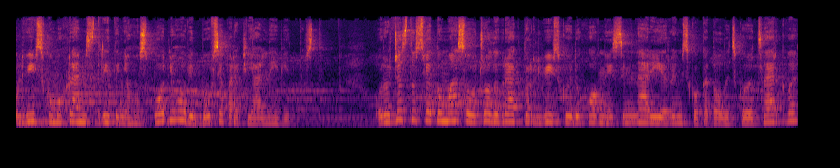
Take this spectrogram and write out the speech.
у Львівському храмі стрітення Господнього відбувся парафіальний відпуст. Урочисту святу месу очолив ректор Львівської духовної семінарії Римсько-католицької церкви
